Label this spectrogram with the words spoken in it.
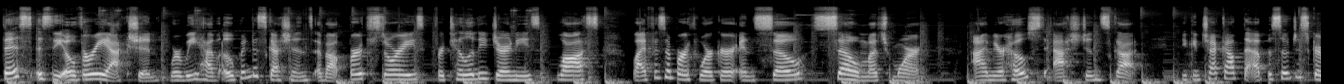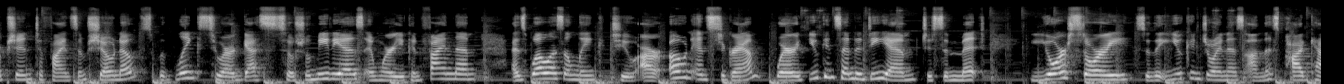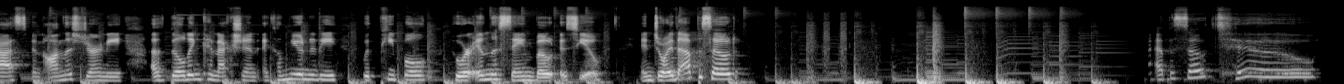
This is the Ovary Action, where we have open discussions about birth stories, fertility journeys, loss, life as a birth worker, and so, so much more. I'm your host, Ashton Scott. You can check out the episode description to find some show notes with links to our guests' social medias and where you can find them, as well as a link to our own Instagram where you can send a DM to submit your story so that you can join us on this podcast and on this journey of building connection and community with people who are in the same boat as you. Enjoy the episode. Episode two.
